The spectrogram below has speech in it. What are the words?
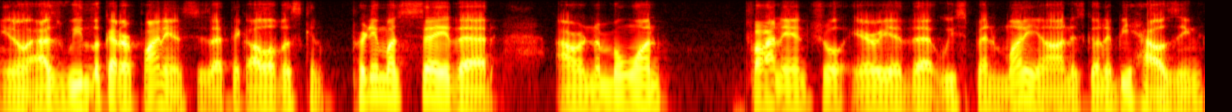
you know, as we look at our finances, I think all of us can pretty much say that our number one financial area that we spend money on is going to be housing,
